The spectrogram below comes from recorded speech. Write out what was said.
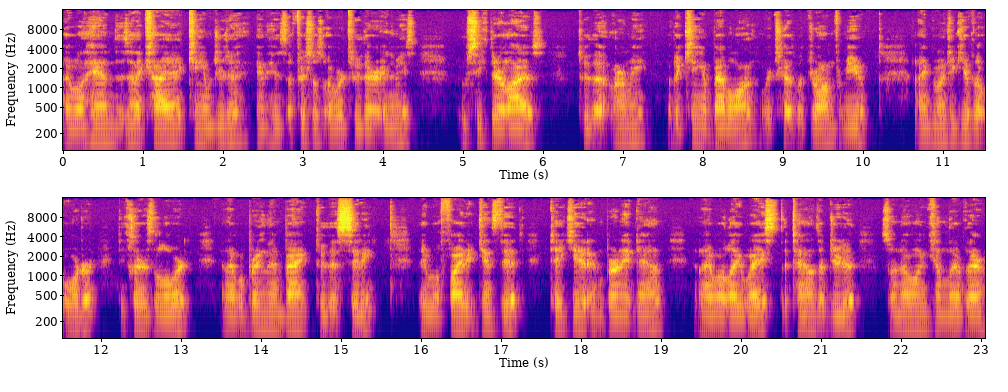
I will hand Zedekiah, king of Judah, and his officials over to their enemies who seek their lives, to the army of the king of Babylon, which has withdrawn from you. I am going to give the order, declares the Lord, and I will bring them back to this city. They will fight against it, take it, and burn it down, and I will lay waste the towns of Judah, so no one can live there.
